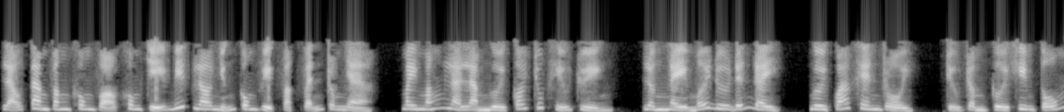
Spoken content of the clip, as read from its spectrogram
lão tam văn không võ không chỉ biết lo những công việc vặt vảnh trong nhà, may mắn là làm người có chút hiểu chuyện, lần này mới đưa đến đây, người quá khen rồi, triệu trầm cười khiêm tốn,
